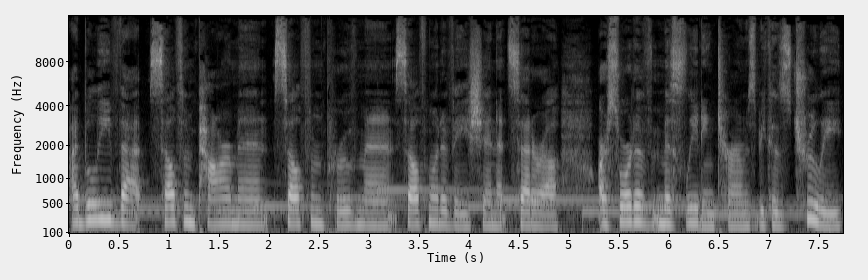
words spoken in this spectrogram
I believe that self empowerment, self improvement, self motivation, etc., are sort of misleading terms because truly,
